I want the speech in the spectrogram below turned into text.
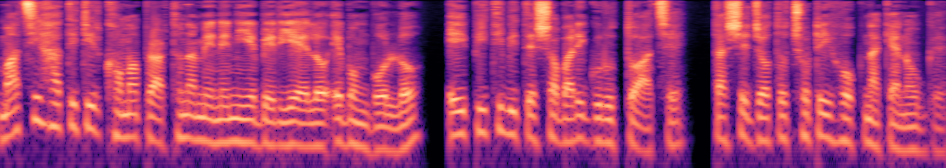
মাছি হাতিটির ক্ষমা প্রার্থনা মেনে নিয়ে বেরিয়ে এলো এবং বলল, এই পৃথিবীতে সবারই গুরুত্ব আছে, তা সে যত ছোটই হোক না কেন গে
